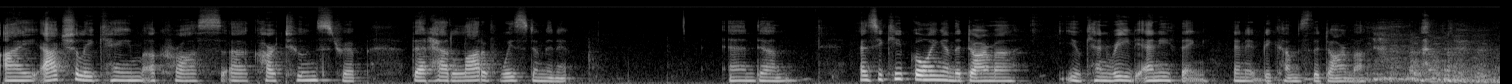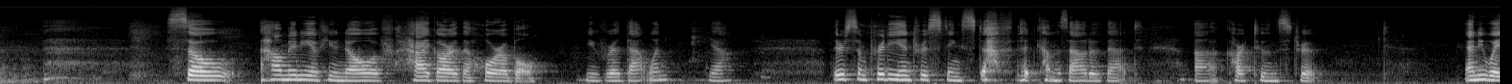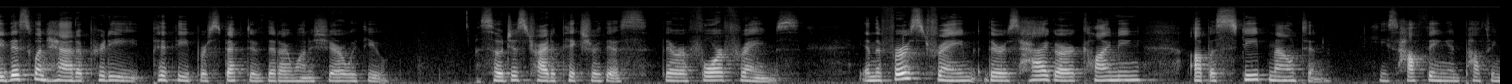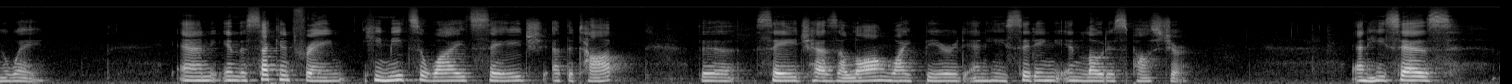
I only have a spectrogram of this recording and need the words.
I actually came across a cartoon strip that had a lot of wisdom in it. And um, as you keep going in the Dharma, you can read anything and it becomes the Dharma. so, how many of you know of Hagar the Horrible? You've read that one? Yeah? There's some pretty interesting stuff that comes out of that uh, cartoon strip. Anyway, this one had a pretty pithy perspective that I want to share with you. So just try to picture this. There are four frames. In the first frame, there's Hagar climbing up a steep mountain. He's huffing and puffing away. And in the second frame, he meets a wise sage at the top. The sage has a long white beard and he's sitting in lotus posture. And he says,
